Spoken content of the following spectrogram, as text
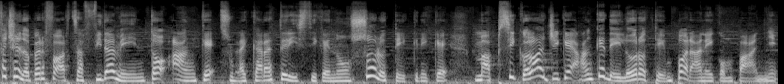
facendo per forza affidamento anche sulle caratteristiche non solo tecniche, ma psicologiche anche dei loro temporanei compagni.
